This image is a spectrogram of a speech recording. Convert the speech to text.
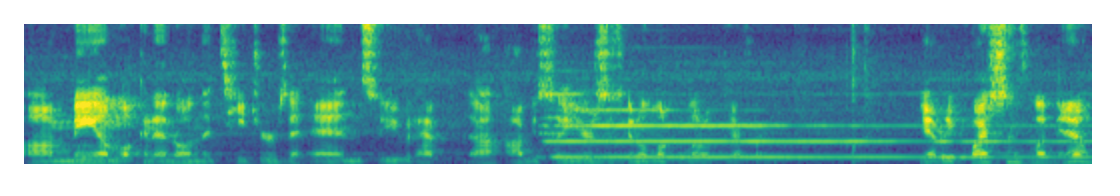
Um, me, I'm looking at it on the teacher's end, so you would have, uh, obviously yours is going to look a little different. If you have any questions, let me know.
